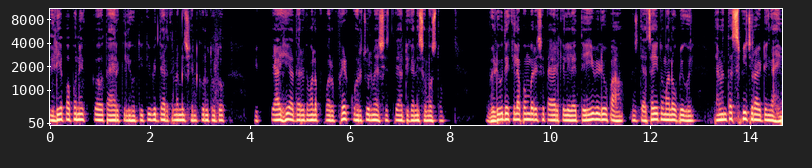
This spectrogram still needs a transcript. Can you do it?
पी डी एफ आपण एक तयार केली होती. ती विद्यार्थ्यांना मी सेंड करत होतो. त्याही आधारे तुम्हाला परफेक्ट व्हर्च्युअल मॅसेज त्या ठिकाणी समजतो. व्हिडिओ देखील आपण बरेचसे तयार केलेले आहेत. तेही व्हिडिओ पहा. म्हणजे त्याचाही तुम्हाला उपयोग होईल. त्यानंतर स्पीच रायटिंग आहे.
